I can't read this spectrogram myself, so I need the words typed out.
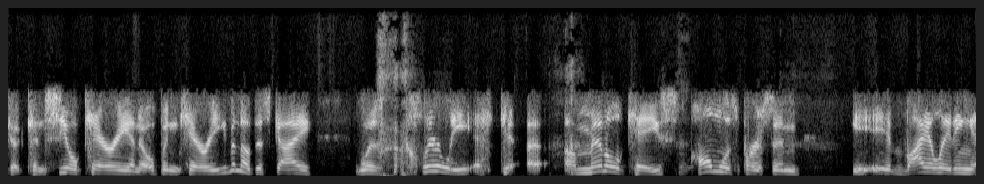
c- concealed carry and open carry, even though this guy was clearly a, a mental case, homeless person, violating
